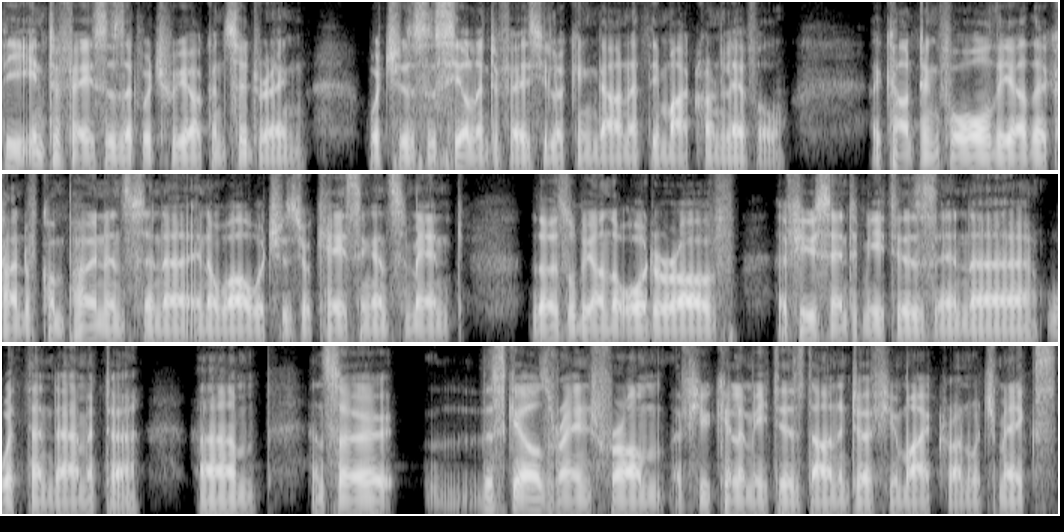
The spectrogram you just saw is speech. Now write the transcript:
the interfaces at which we are considering, which is the seal interface, you're looking down at the micron level accounting for all the other kind of components in a in a well, which is your casing and cement, those will be on the order of a few centimeters in uh, width and diameter. Um, and so the scales range from a few kilometers down into a few micron, which makes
